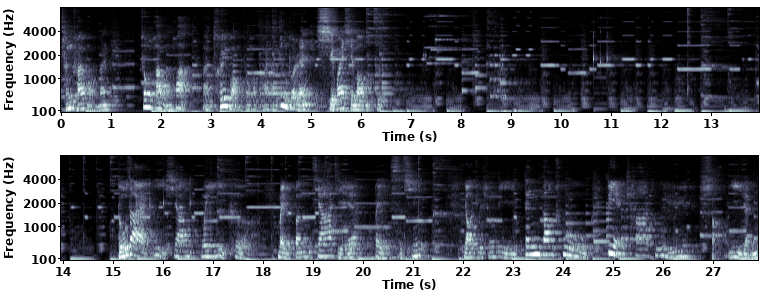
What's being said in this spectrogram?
承传我们中华文化，啊，推广中华文化，让更多人喜欢写毛笔字。独在异乡为异客，每逢佳节倍思亲。遥知兄弟登高处，遍插茱萸少一人。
